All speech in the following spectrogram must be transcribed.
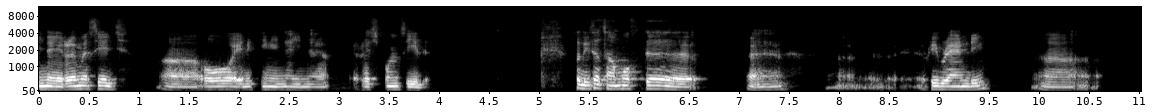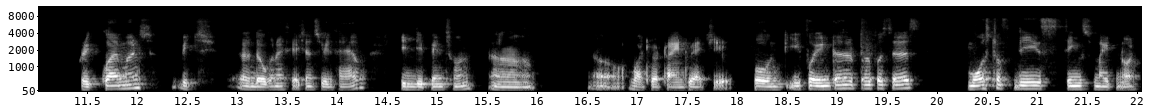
in a error message or anything in a, in a response either so these are some of the uh, uh, rebranding uh, requirements which uh, the organizations will have it depends on uh, what you're trying to achieve. For, for internal purposes, most of these things might not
